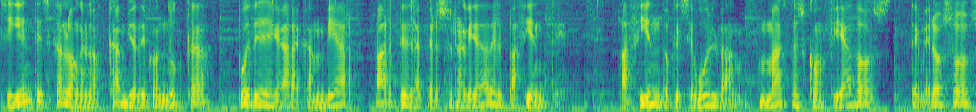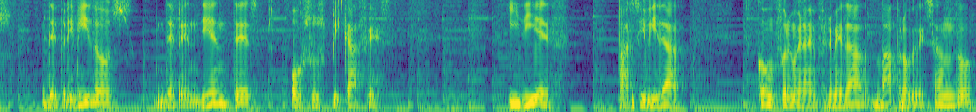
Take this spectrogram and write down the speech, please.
siguiente escalón en los cambios de conducta puede llegar a cambiar parte de la personalidad del paciente, haciendo que se vuelvan más desconfiados, temerosos, deprimidos, dependientes o suspicaces. Y 10. Pasividad. Conforme la enfermedad va progresando,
